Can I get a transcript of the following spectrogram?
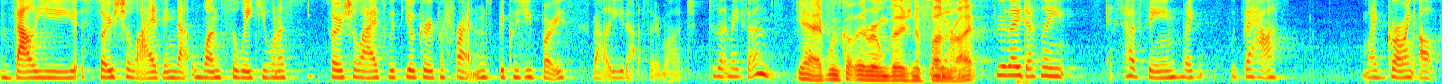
value socializing that once a week you want to socialize with your group of friends because you both value that so much. Does that make sense? Yeah, everyone's got their own version of fun, Yeah. right? Because I definitely have seen like with the house, like growing up,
